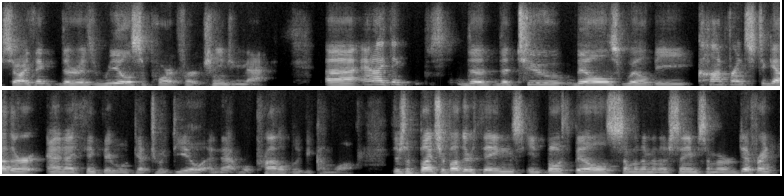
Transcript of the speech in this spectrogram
So I think there is real support for changing that. Uh, and I think the, the two bills will be conferenced together, and I think they will get to a deal, and that will probably become law. There's a bunch of other things in both bills. Some of them are the same, some are different.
